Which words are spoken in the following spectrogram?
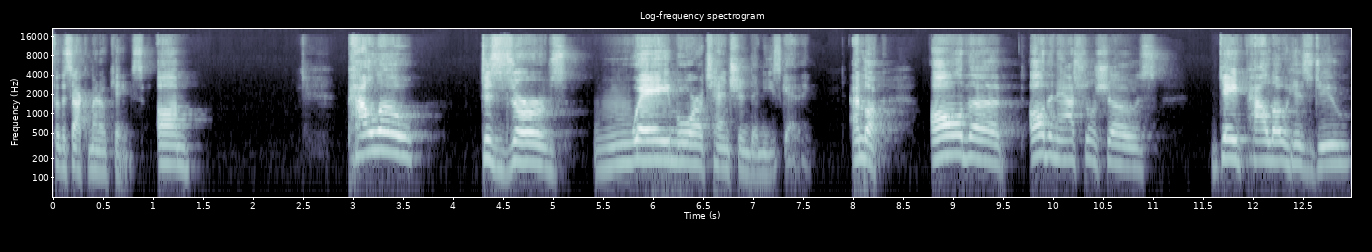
for the Sacramento Kings. Um Paolo deserves way more attention than he's getting. And look, all the all the national shows gave Paolo his due.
